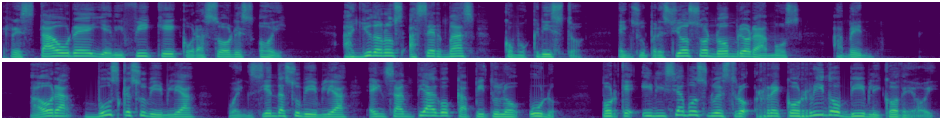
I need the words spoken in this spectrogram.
restaure y edifique corazones hoy. Ayúdanos a ser más como Cristo. En su precioso nombre oramos. Amén. Ahora busque su Biblia o encienda su Biblia en Santiago capítulo 1, porque iniciamos nuestro recorrido bíblico de hoy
